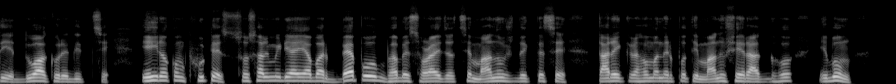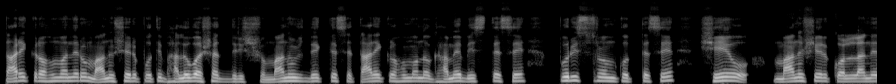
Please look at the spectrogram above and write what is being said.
দিয়ে দোয়া করে দিচ্ছে। এই রকম ফুটেজ সোশ্যাল মিডিয়ায় আবার ব্যাপকভাবে ছড়াই যাচ্ছে। মানুষ দেখতেছে তারেক রহমানের প্রতি মানুষের আগ্রহ এবং তারেক রহমানেরও মানুষের প্রতি ভালোবাসার দৃশ্য। মানুষ দেখতেছে, তারেক রহমানও ঘামে ভিজতেছে, পরিশ্রম করতেছে, সেও মানুষের কল্যাণে,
